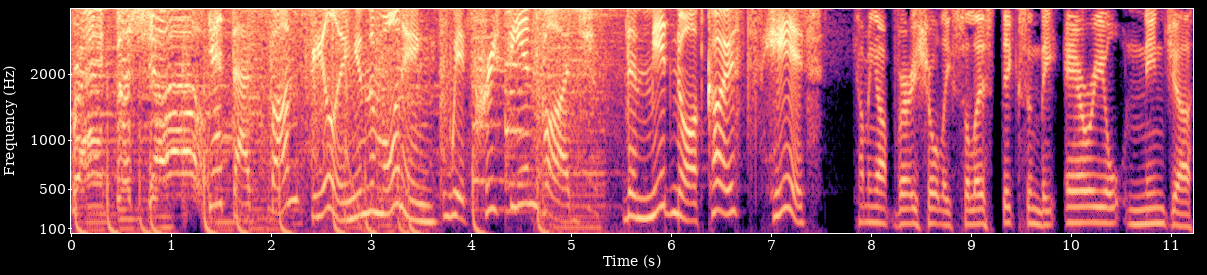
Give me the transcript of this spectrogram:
Breakfast Show. Get that fun feeling in the morning with Krysti and Bodge. The Mid North Coast's hit. Coming up very shortly, Celeste Dixon, the aerial ninja.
